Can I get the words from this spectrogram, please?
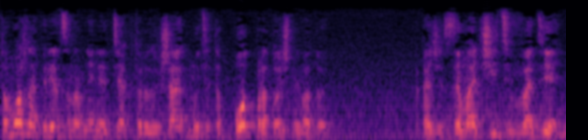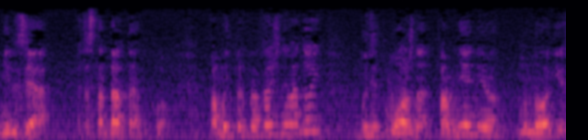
то можно опереться на мнение тех, кто разрешает мыть это под проточной водой. Опять же, замочить в воде нельзя, это стандартный отбор. Помыть под проточной водой будет можно, по мнению многих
